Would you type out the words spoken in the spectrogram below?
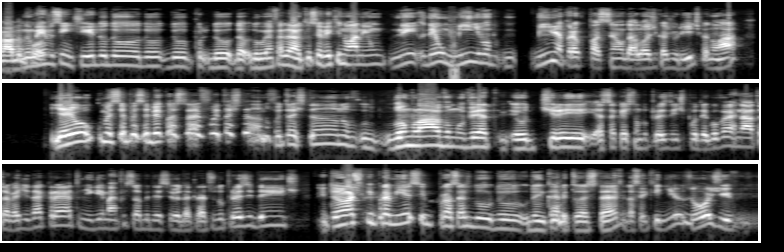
lado no mesmo sentido do, do, do, do, do- do governo federal. Então você vê que não há nenhum, nem, nenhum mínimo, mínima preocupação da lógica jurídica, não há. E aí eu comecei a perceber que o STF foi testando, foi testando, vamos lá, vamos ver. Eu tirei essa questão do presidente poder governar através de decreto, ninguém mais precisa obedecer os decretos do presidente. Então eu acho que para mim esse processo do, do, do inquérito do STF, da fake news, hoje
